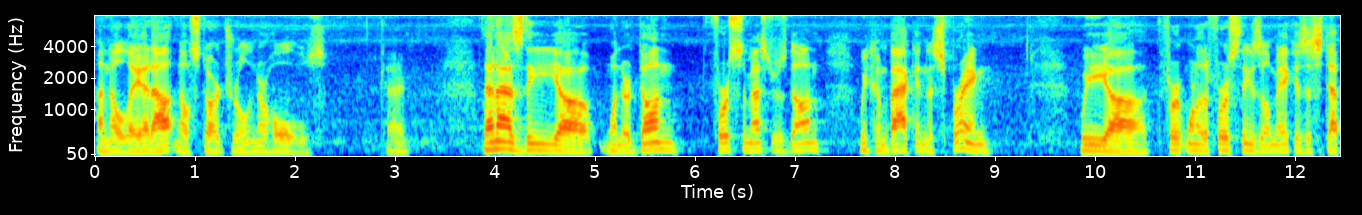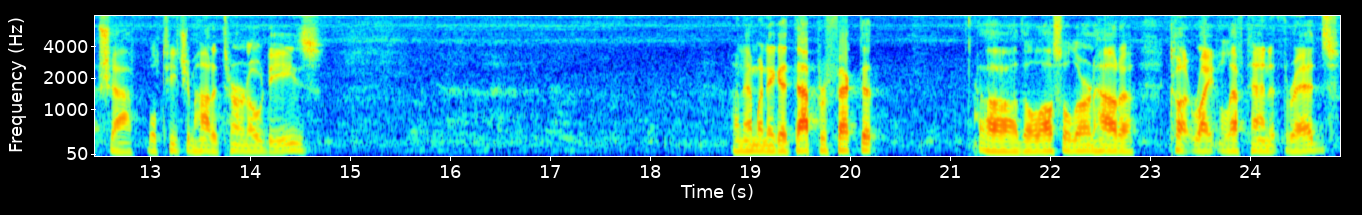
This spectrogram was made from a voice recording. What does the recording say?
and they'll lay it out and they'll start drilling their holes. Okay. Then as the, uh, when they're done first semester is done, we come back in the spring. We, uh, for one of the first things they'll make is a step shaft. We'll teach them how to turn ODs. And then when they get that perfected, uh, they'll also learn how to cut right and left-handed threads.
